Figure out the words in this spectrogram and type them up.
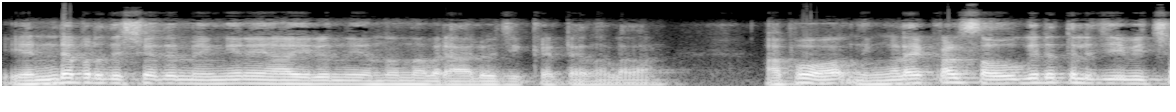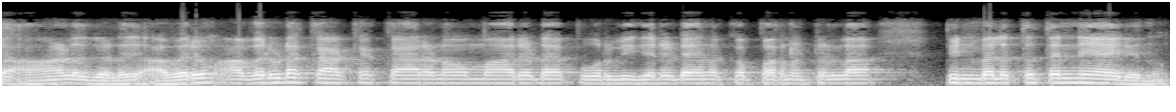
എന്റെ പ്രതിഷേധം എങ്ങനെയായിരുന്നു എന്നൊന്ന് അവർ ആലോചിക്കട്ടെ എന്നുള്ളതാണ്. അപ്പോ നിങ്ങളെക്കാൾ സൗകര്യത്തിൽ ജീവിച്ച ആളുകൾ അവരും അവരുടെ കാക്കക്കാരണവന്മാരുടെ പൂർവികരുടെ എന്നൊക്കെ പറഞ്ഞിട്ടുള്ള പിൻബലത്തെ തന്നെയായിരുന്നു.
